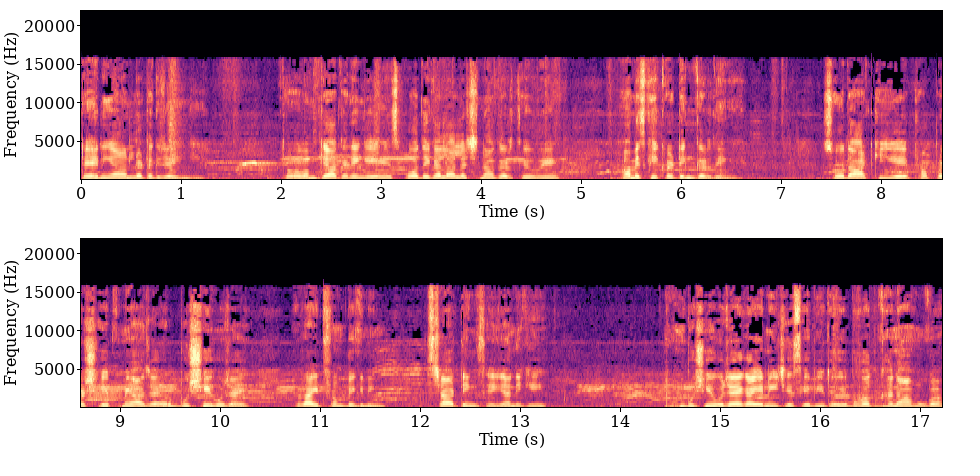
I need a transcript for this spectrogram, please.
टहनियाँ लटक जाएँगी। तो अब हम क्या करेंगे, इस पौधे का लालच ना करते हुए हम इसकी कटिंग कर देंगे। सो so दैट कि ये प्रॉपर शेप में आ जाए और बुशी हो जाए राइट फ्रॉम बिगनिंग स्टार्टिंग से, यानी कि बुशी हो जाएगा ये नीचे से भी तो ये बहुत घना होगा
